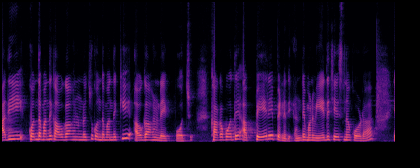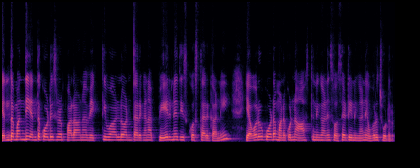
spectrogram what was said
అది కొంతమందికి అవగాహన ఉండొచ్చు కొంతమందికి అవగాహన లేకపోవచ్చు. కాకపోతే ఆ పేరే పెన్నది. అంటే మనం ఏది చేసినా కూడా ఎంతమంది ఎంత కోటేశ్వర ఫలానా వ్యక్తి వాళ్ళు అంటారు కానీ ఆ పేరునే తీసుకొస్తారు కానీ ఎవరు కూడా మనకున్న ఆస్తిని కానీ సొసైటీని కానీ ఎవరు చూడరు.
